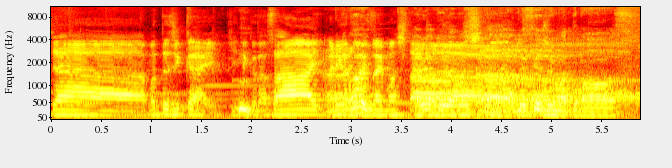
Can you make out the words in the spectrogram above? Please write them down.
じゃあまた次回聞いてください。ありがとうございました。ありがとうございましたメッセージを待ってます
